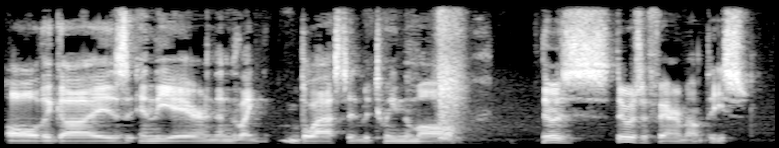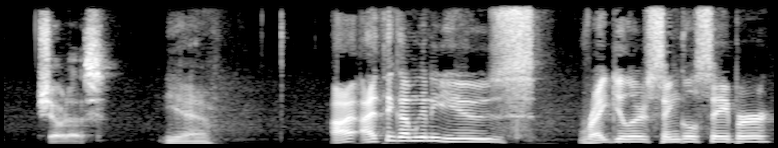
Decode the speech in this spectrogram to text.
all the guys in the air and then like blasted between them all. There was there was a fair amount these showed us. Yeah. I, I think I'm to use regular single saber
